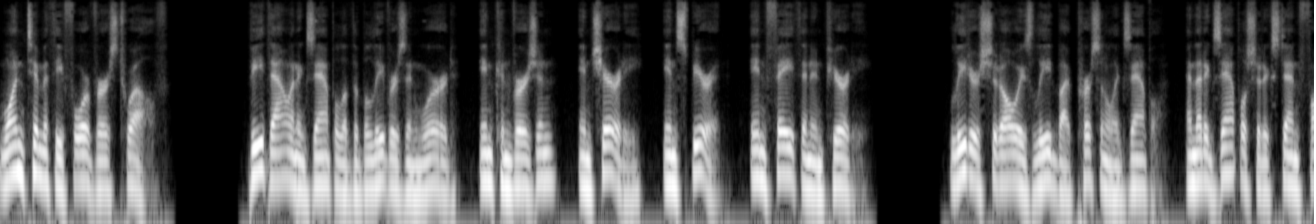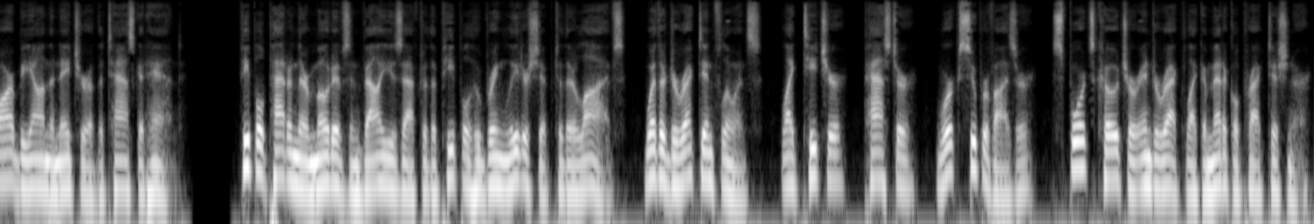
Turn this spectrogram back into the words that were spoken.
1 Timothy 4 verse 12. Be thou an example of the believers in word, in conversion, in charity, in spirit, in faith, and in purity. Leaders should always lead by personal example, and that example should extend far beyond the nature of the task at hand. People pattern their motives and values after the people who bring leadership to their lives, whether direct influence, like teacher, pastor, work supervisor, sports coach, or indirect, like a medical practitioner,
